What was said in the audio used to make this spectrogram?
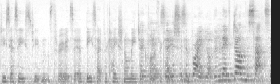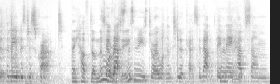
GCSE students through. It's a BTEC vocational media okay, qualification. Okay, so this is a bright lot. And they've done the SATs that the Labour's just scrapped. They have done them so already. So that's the news story I want them to look at. So that they Perfect. may have some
